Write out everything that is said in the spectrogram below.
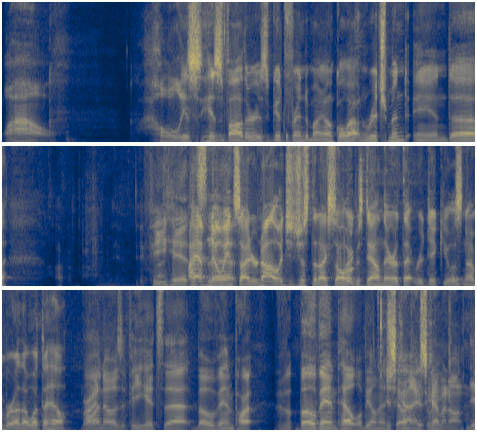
Wow. Holy his his father is a good friend of my uncle out in Richmond, and uh, If he hits, I have no that- insider knowledge. It's just that I saw he was down there at that ridiculous number. I thought, what the hell? All I know is if he hits that, Bo Van, Par- Bo Van Pelt will be on this He's, show. co- next he's week. coming on. Yeah.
